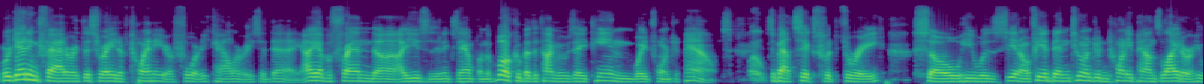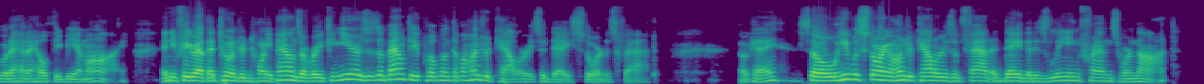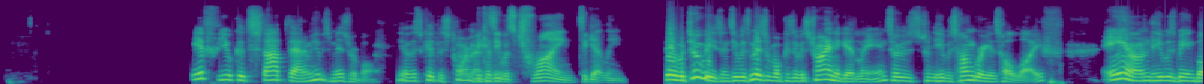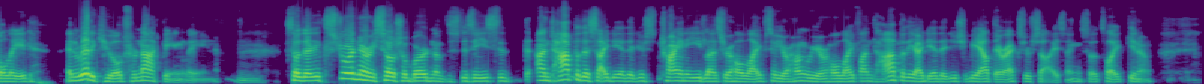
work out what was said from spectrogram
we're getting fatter at this rate of 20 or 40 calories a day. I have a friend uh, I use as an example in the book who, by the time he was 18, weighed 400 pounds. Whoa. It's about six foot three. So he was, you know, if he had been 220 pounds lighter, he would have had a healthy BMI. And you figure out that 220 pounds over 18 years is about the equivalent of 100 calories a day stored as fat. Okay. So he was storing 100 calories of fat a day that his lean friends were not. If you could stop that, I mean, he was miserable. You know, this kid was tormented. Because he was trying to get lean. There were two reasons. He was miserable because he was trying to get lean. So he was, he was hungry his whole life. And he was being bullied and ridiculed for not being lean. Mm. So the extraordinary social burden of this disease, on top of this idea that you're trying to eat less your whole life, so you're hungry your whole life, on top of the idea that you should be out there exercising. So it's like, you know,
